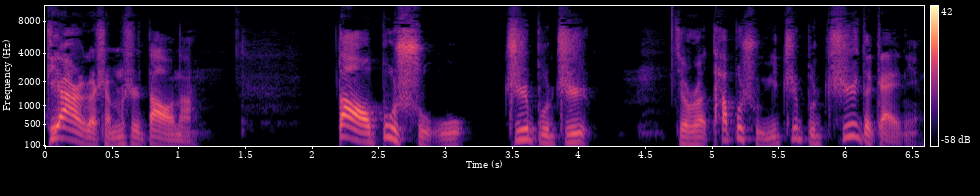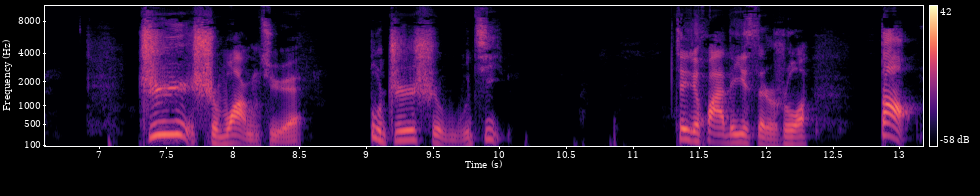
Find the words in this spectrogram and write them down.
第二个什么是道呢？道不属知不知，就是说它不属于知不知的概念。知是妄觉，不知是无记。这句话的意思是说，道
